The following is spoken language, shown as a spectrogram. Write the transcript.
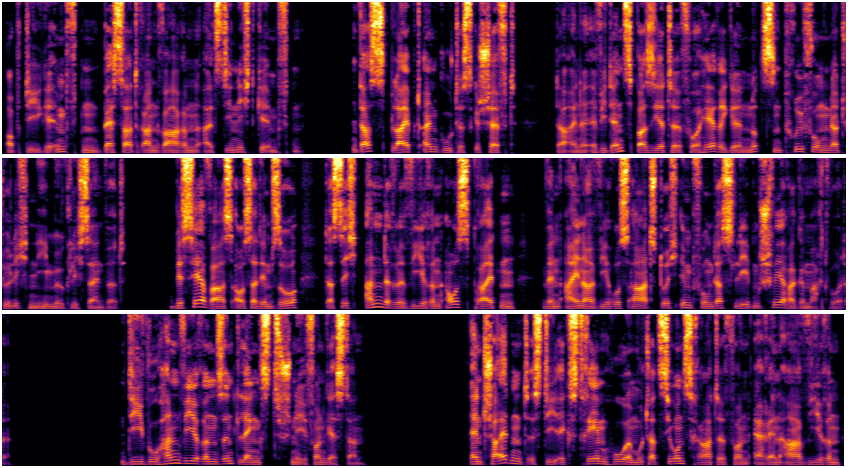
ob die Geimpften besser dran waren als die Nicht-Geimpften. Das bleibt ein gutes Geschäft, da eine evidenzbasierte vorherige Nutzenprüfung natürlich nie möglich sein wird. Bisher war es außerdem so, dass sich andere Viren ausbreiten, wenn einer Virusart durch Impfung das Leben schwerer gemacht wurde. Die Wuhan-Viren sind längst Schnee von gestern. Entscheidend ist die extrem hohe Mutationsrate von RNA-Viren,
